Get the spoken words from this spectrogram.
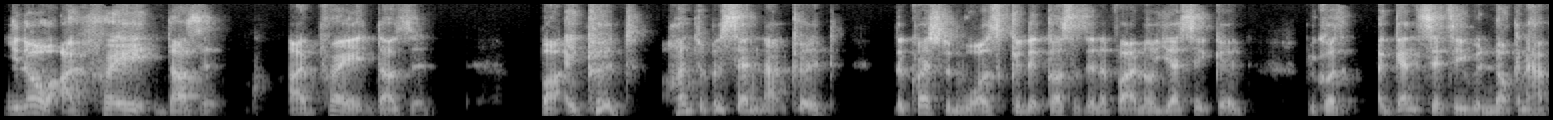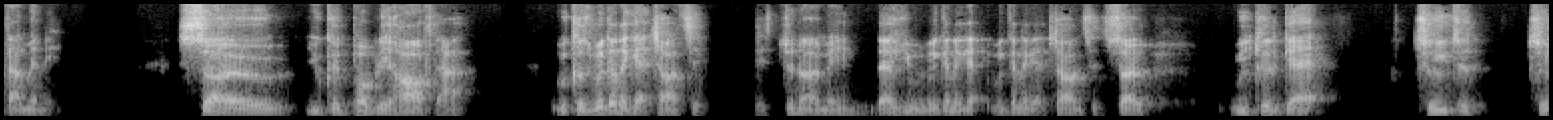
You know, I pray it does it. I pray it doesn't. But it could. 100% that could. The question was, could it cost us in the final? Yes, it could. Because against City, we're not going to have that many. So you could probably half that because we're going to get chances. Do you know what I mean? They're human. We're gonna get we're gonna get chances. So we could get two to two,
